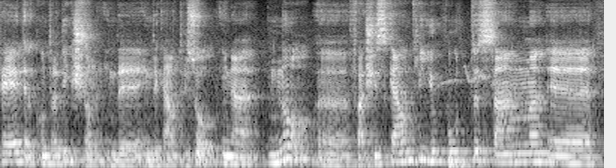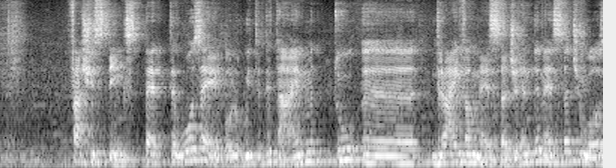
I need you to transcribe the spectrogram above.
creates a contradiction in the in the country. So, in a no uh, fascist country, you put some fascist things that was able with the time to uh, drive a message. And the message was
